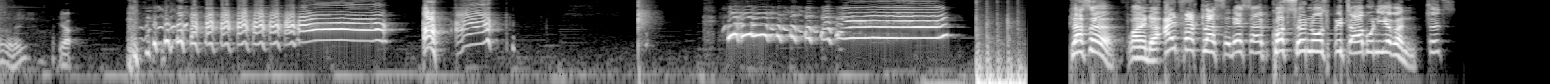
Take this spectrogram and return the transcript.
Also nicht? Ja. Klasse, Freunde. Einfach klasse. Deshalb kostenlos bitte abonnieren. Tschüss.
